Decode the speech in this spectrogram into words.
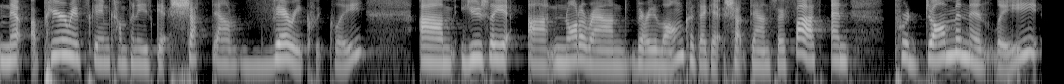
net, uh, pyramid scheme companies get shut down very quickly. Um, usually are not around very long because they get shut down so fast and predominantly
